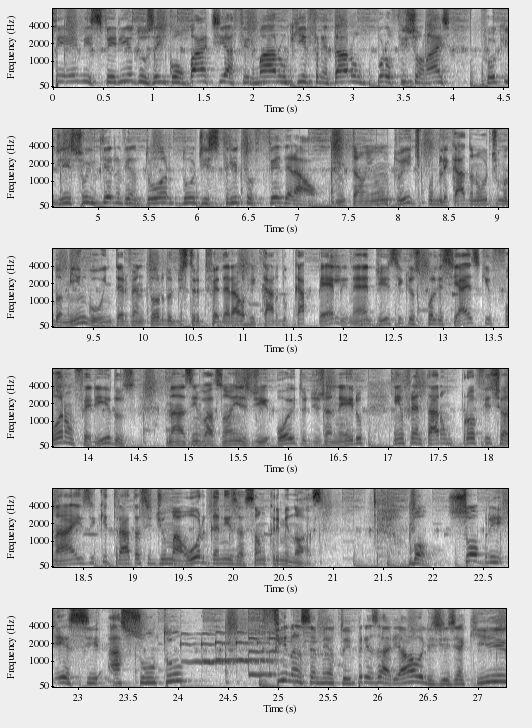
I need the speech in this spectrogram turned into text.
PMs feridos em combate afirmaram que enfrentaram profissionais, foi o que disse o interventor do Distrito Federal. Então, em um tweet publicado no último domingo, o interventor do Distrito Federal, Ricardo Capelli, né, disse que os policiais que foram feridos nas invasões de 8 de janeiro enfrentaram profissionais e que trata-se de uma organização criminosa. Bom, sobre esse assunto, financiamento empresarial, eles dizem aqui,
